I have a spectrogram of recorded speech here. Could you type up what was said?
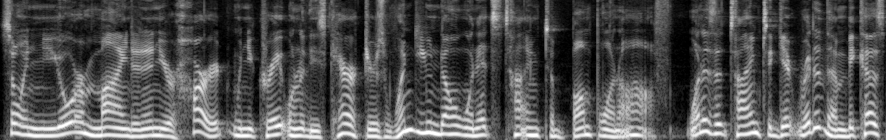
So, in your mind and in your heart, when you create one of these characters, when do you know when it's time to bump one off? When is it time to get rid of them? Because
